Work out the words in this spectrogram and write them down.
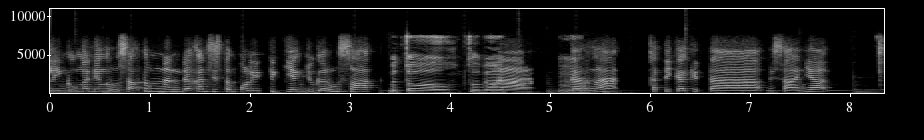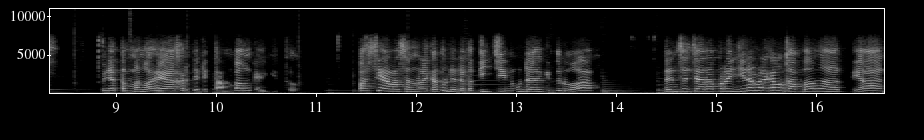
lingkungan yang rusak tuh menandakan sistem politik yang juga rusak betul betul banget nah, mm. karena ketika kita misalnya punya teman lah ya kerja di tambang kayak gitu pasti alasan mereka tuh udah dapat izin udah gitu doang dan secara perizinan mereka lengkap banget ya kan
